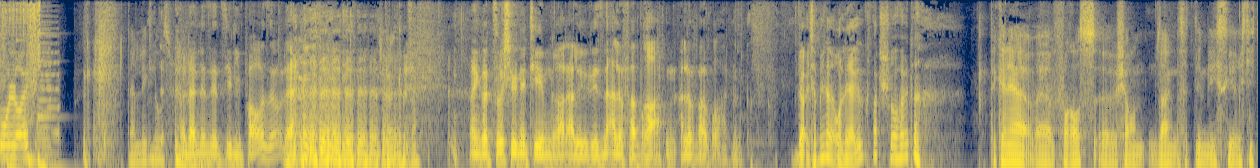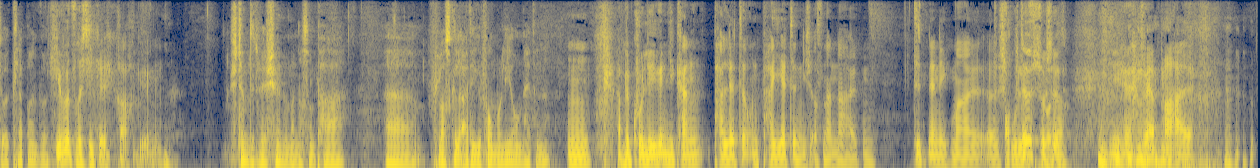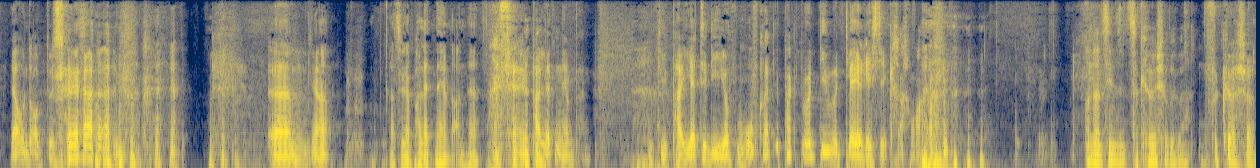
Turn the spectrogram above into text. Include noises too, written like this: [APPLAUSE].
Oh, läuft. Dann leg los. Und dann ist jetzt hier die Pause, oder? Mein Gott, so schöne Themen gerade alle. Wir sind alle verbraten, alle verbraten. Ja, ich habe mich dann auch leer gequatscht für heute. Wir können ja äh, vorausschauen und sagen, dass es demnächst hier richtig doll klappern wird. Hier wird's richtig echt Krach geben. Stimmt, das wäre schön, wenn man noch so ein paar äh, floskelartige Formulierungen hätte, ne? Mhm. Habe eine Kollegin, die kann Palette und Paillette nicht auseinanderhalten. Das nenne ich mal äh, schwules Optisch, oder? [LAUGHS] Nee, verbal. ja, und optisch. [LAUGHS] ähm, ja, Hast wieder Palettenhemd an, hä? hast ja ein Palettenhemd an. Und die Paillette, die hier auf dem Hof gerade gepackt wird, die wird gleich richtig Krach machen. [LAUGHS] Und dann ziehen sie zur Kirche rüber. Zur Kirsche.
